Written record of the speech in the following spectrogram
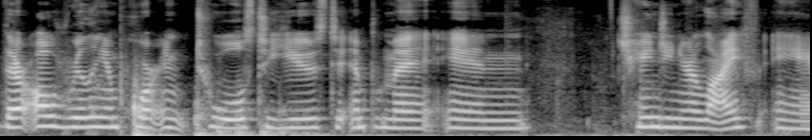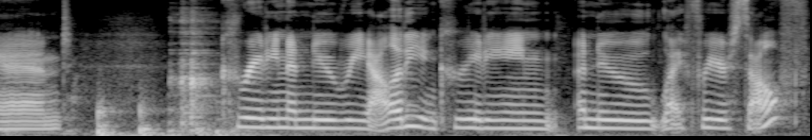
they're all really important tools to use to implement in changing your life and creating a new reality and creating a new life for yourself.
